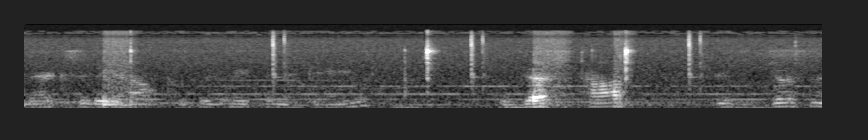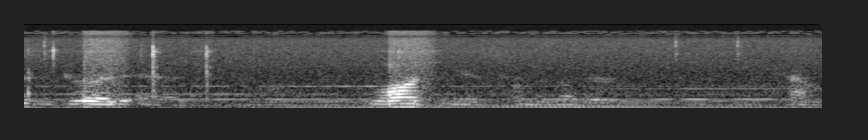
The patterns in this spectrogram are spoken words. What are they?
and exiting out completely from the game, the desktop is just as good as launching it from another account.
